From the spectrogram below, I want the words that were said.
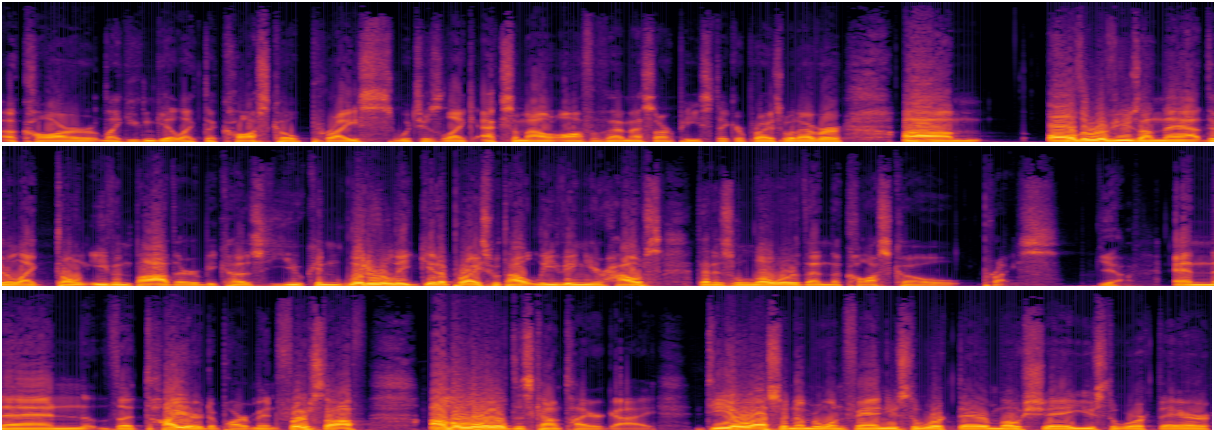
a car, like you can get like the Costco price, which is like X amount off of MSRP sticker price, whatever. Um, all the reviews on that, they're like, don't even bother because you can literally get a price without leaving your house that is lower than the Costco price. Yeah. And then the tire department. First off, I'm a loyal discount tire guy. DOS, our number one fan, used to work there. Moshe used to work there.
